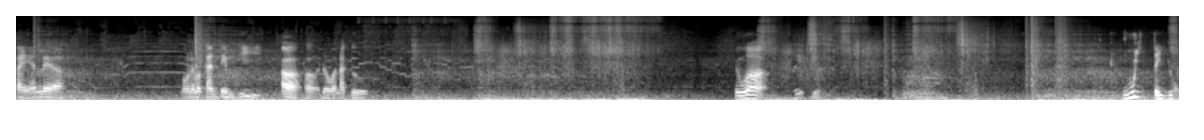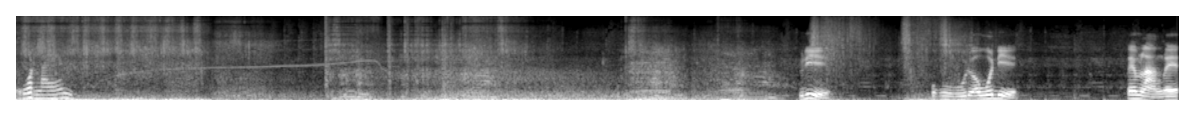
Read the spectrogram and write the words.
แสนเลยเหรอบอกเลยว่ากันเต็มที่เออเออโดนละกูนึกว่า เฮ้ยเดี๋ยวอุ้ยตีโคตรแรง ดูดิ โอ้โห ดูอาวุธดิ เต็มหลังเลย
